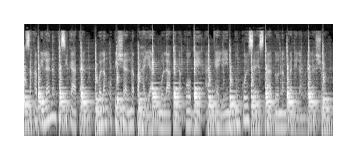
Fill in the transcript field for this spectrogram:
Sa kabila ng kasikatan, walang opisyal na pahayag mula kina Kobe at Kailin tungkol sa estado ng kanilang relasyon.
